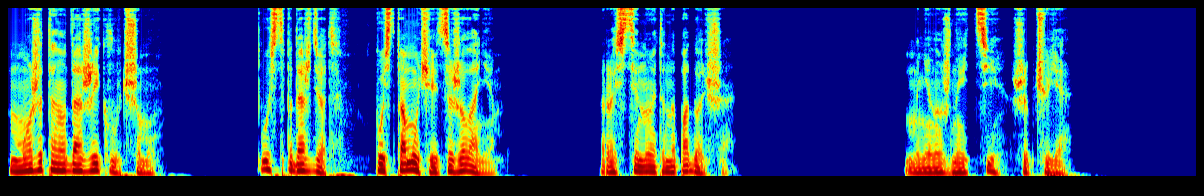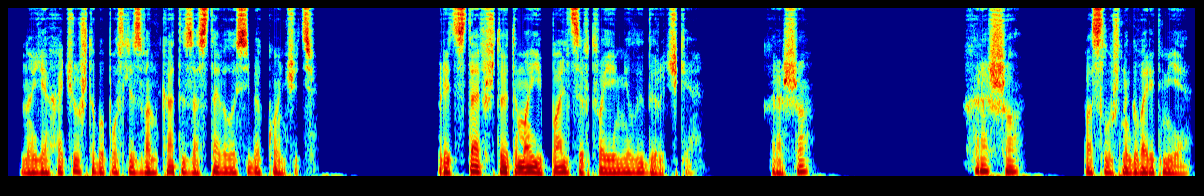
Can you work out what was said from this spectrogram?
может, оно даже и к лучшему. Пусть подождет, пусть помучается желанием. Растяну это на подольше. «Мне нужно идти», — шепчу я. «Но я хочу, чтобы после звонка ты заставила себя кончить. Представь, что это мои пальцы в твоей милой дырочке. Хорошо?» «Хорошо», — послушно говорит Мия.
